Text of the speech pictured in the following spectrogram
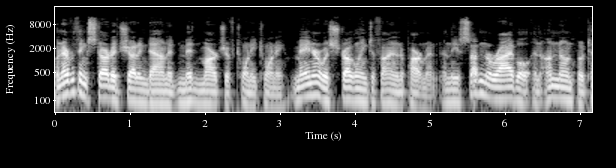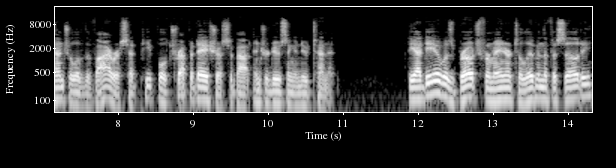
When everything started shutting down in mid March of 2020, Maynard was struggling to find an apartment, and the sudden arrival and unknown potential of the virus had people trepidatious about introducing a new tenant. The idea was broached for Maynard to live in the facility,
